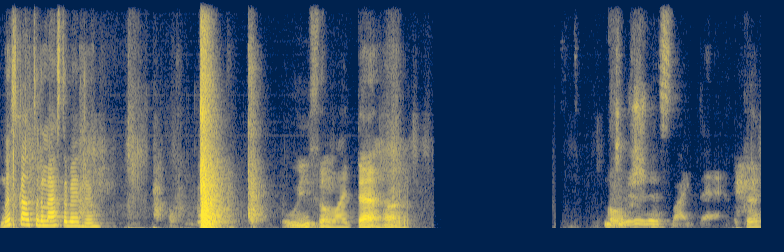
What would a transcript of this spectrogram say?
Let's go to the master bedroom. Ooh, you feeling like that, huh? Oh, Just like that. Okay.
